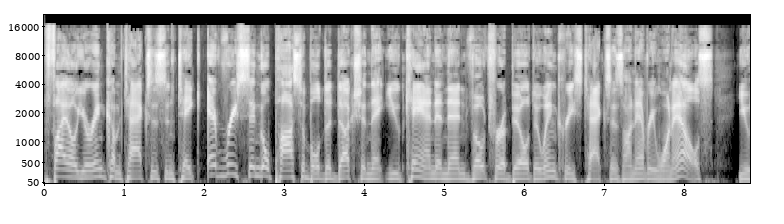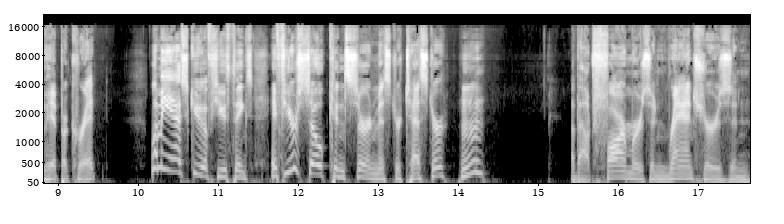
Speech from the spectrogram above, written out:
file your income taxes and take every single possible deduction that you can and then vote for a bill to increase taxes on everyone else, you hypocrite. Let me ask you a few things. If you're so concerned, Mr. Tester, hmm, about farmers and ranchers and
